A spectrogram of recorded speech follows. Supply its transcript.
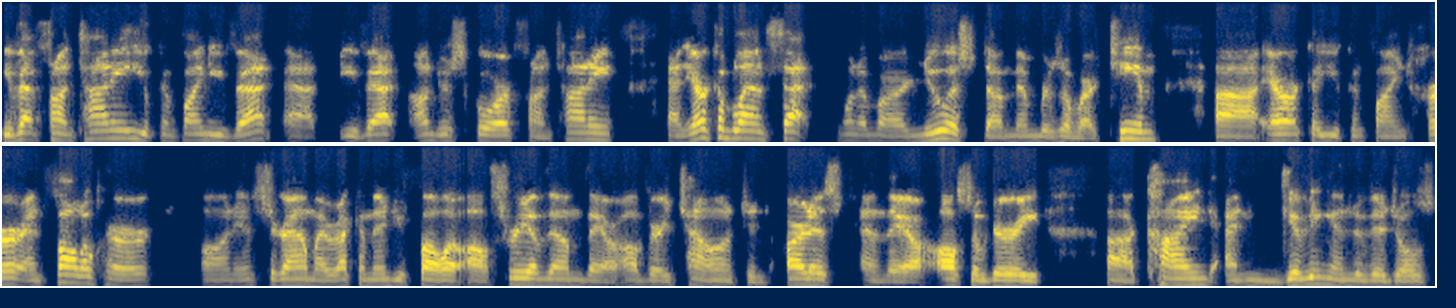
Yvette Frontani, you can find Yvette at Yvette underscore Frontani. And Erica Blancet, one of our newest uh, members of our team. Uh, Erica, you can find her and follow her on Instagram. I recommend you follow all three of them. They are all very talented artists and they are also very uh, kind and giving individuals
